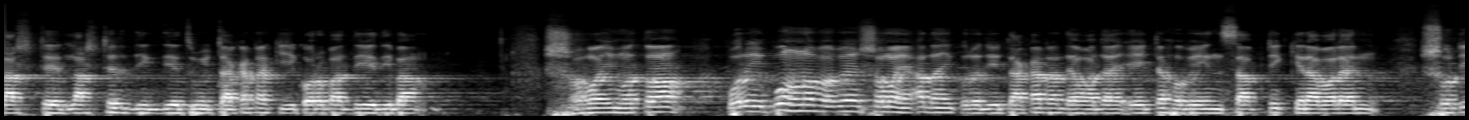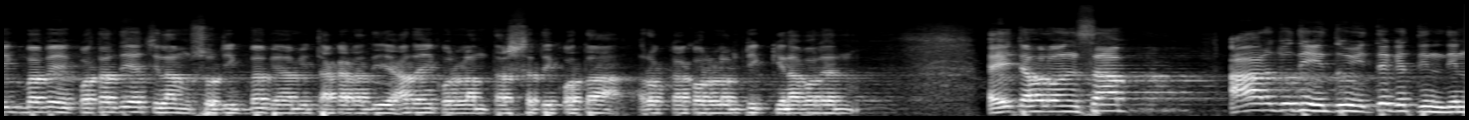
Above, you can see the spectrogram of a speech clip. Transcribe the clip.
লাস্টের লাস্টের দিক দিয়ে তুমি টাকাটা কি করবা, দিয়ে দিবা। সময় মতো পরিপূর্ণভাবে সময় আদায় করে যদি টাকাটা দেওয়া যায়, এইটা হবে ইনসাফ, ঠিক কিনা বলেন? সঠিকভাবে কথা দিয়েছিলাম, সঠিকভাবে আমি টাকাটা দিয়ে আদায় করলাম, তার সাথে কথা রক্ষা করলাম, ঠিক কিনা বলেন? এইটা হলো ইনসাফ। আর যদি দুই থেকে তিন দিন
